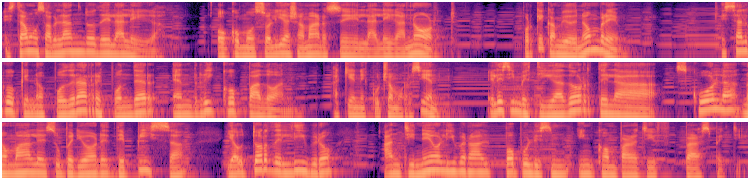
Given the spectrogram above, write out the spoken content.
Estamos hablando de la Lega, o como solía llamarse la Lega Nord. ¿Por qué cambió de nombre? Es algo que nos podrá responder Enrico Padoan, a quien escuchamos recién. Él es investigador de la Scuola Normale Superiore de Pisa y autor del libro Anti-Neoliberal Populism in Comparative Perspective.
